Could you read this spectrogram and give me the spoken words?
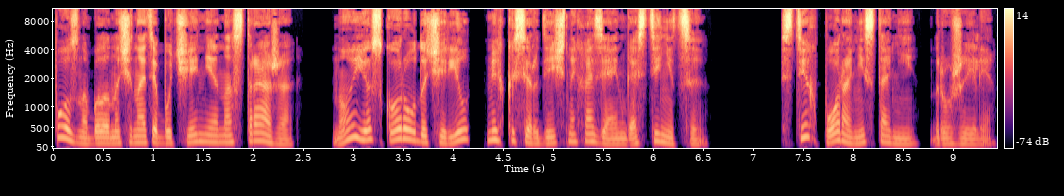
поздно было начинать обучение на стража, но ее скоро удочерил мягкосердечный хозяин гостиницы. С тех пор они с Тани дружили.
